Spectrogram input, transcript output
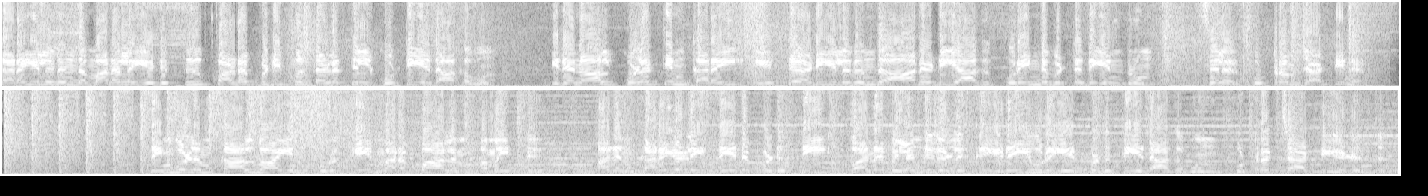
கரையில் இருந்த மணலை எடுத்து படப்பிடிப்பு தளத்தில் கொட்டியதாகவும் இதனால் குளத்தின் கரை எட்டு அடியிலிருந்து ஆறு அடியாக குறைந்துவிட்டது என்றும் சிலர் குற்றம் சாட்டினர். செங்குளம் கால்வாயின் குறுக்கே மரப்பாலம் அமைத்து அதன் கரைகளை சேதப்படுத்தி வன விலங்குகளுக்கு இடையூறு ஏற்படுத்தியதாகவும் குற்றச்சாட்டு எழுந்தது.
